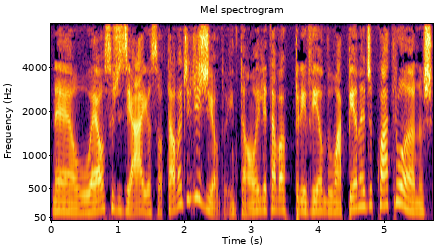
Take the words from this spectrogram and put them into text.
Né? O Elcio dizia, ah, eu só estava dirigindo. Então, ele estava prevendo uma pena de quatro anos.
